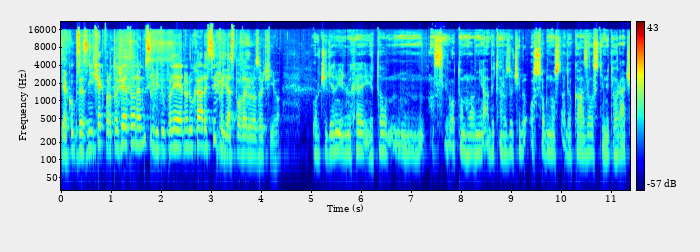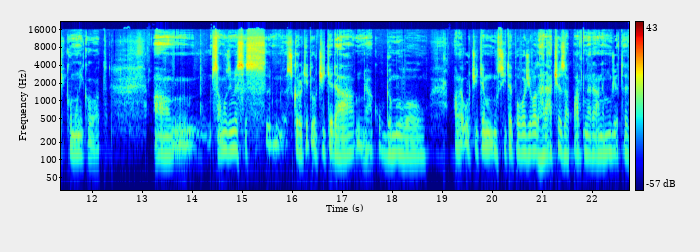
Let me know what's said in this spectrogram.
Jakub Březníček, protože to nemusí být úplně jednoduchá disciplína z pohledu rozhodčího. Určitě jednoduché, je to mm, asi o tom hlavně, aby ten rozhodčí byl osobnost a dokázal s těmito hráči komunikovat. A samozřejmě se skrotit určitě dá nějakou domluvou, ale určitě musíte považovat hráče za partnera, nemůžete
